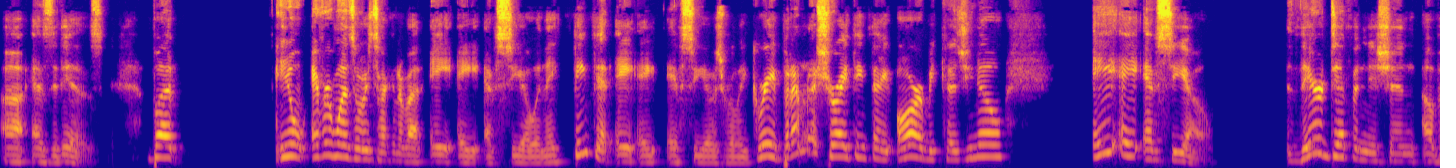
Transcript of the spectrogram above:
uh, as it is. But you know, everyone's always talking about AAFCO and they think that AAFCO is really great, but I'm not sure I think they are because, you know, AAFCO, their definition of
